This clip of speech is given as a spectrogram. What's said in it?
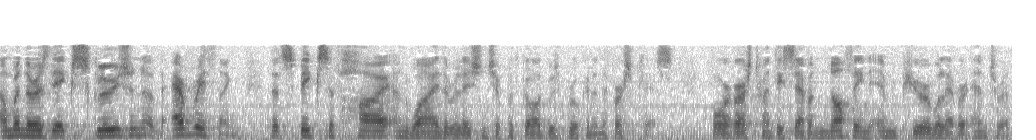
And when there is the exclusion of everything that speaks of how and why the relationship with God was broken in the first place. For verse 27 nothing impure will ever enter it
